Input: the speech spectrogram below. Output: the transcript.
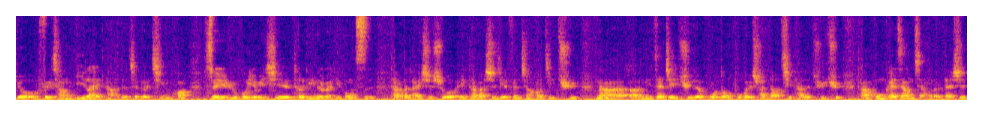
有非常依赖它。的这个情况，所以如果有一些特定的软体公司，它本来是说，诶，它把世界分成好几区，那呃，你在这一区的活动不会传到其他的区去，他公开这样讲了，但是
